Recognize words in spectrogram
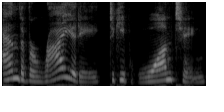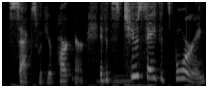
and the variety to keep wanting sex with your partner. If it's mm-hmm. too safe, it's boring.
